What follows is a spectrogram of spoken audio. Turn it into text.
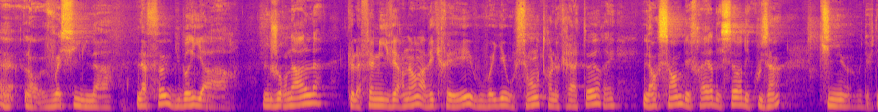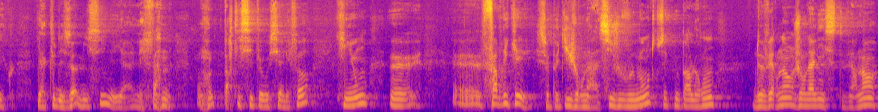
Euh, alors, voici la, feuille du Briard, le journal que la famille Vernant avait créé. Vous voyez au centre le créateur et l'ensemble des frères, des sœurs, des cousins. Qui, euh, il n'y a que des hommes ici, mais il y a, les femmes ont participé aussi à l'effort, qui ont euh, fabriqué ce petit journal. Si je vous le montre, c'est que nous parlerons de Vernant journaliste. Vernant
